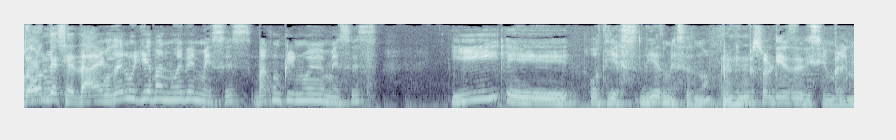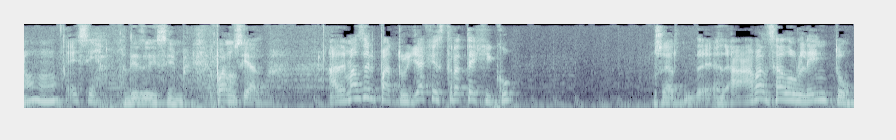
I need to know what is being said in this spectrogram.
¿dónde se da el... modelo lleva nueve meses, va a cumplir nueve meses y eh, o diez, diez meses, ¿no? Empezó el 10 de diciembre, ¿no? Eh, sí. 10 de diciembre. Fue anunciado. Además del patrullaje estratégico, o sea, eh, ha avanzado lento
